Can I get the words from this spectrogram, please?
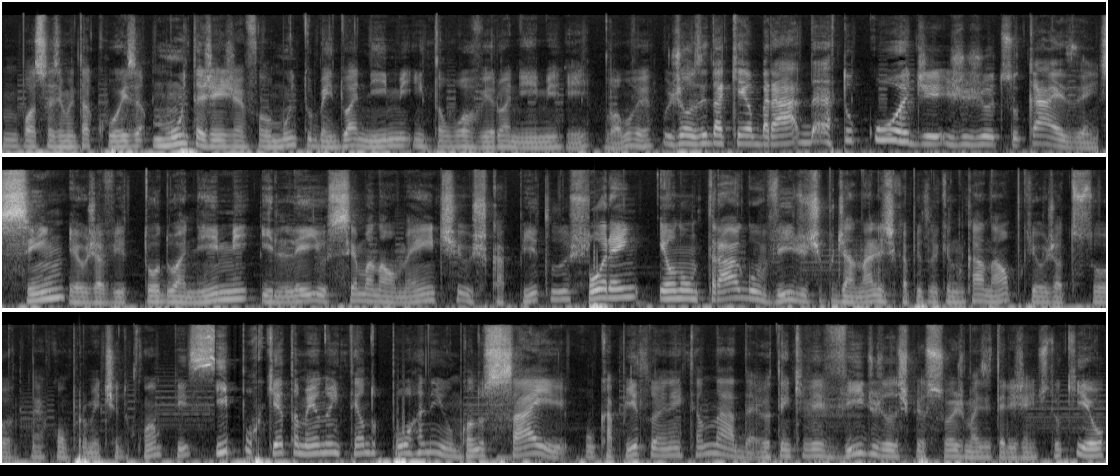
não posso fazer muita coisa. Muita gente já falou muito bem do anime, então vou ver o anime e vamos ver. O Joãozinho da Quebrada, tu curte Jujutsu Kaisen? Sim, eu já vi todo o anime e leio semanalmente os capítulos. Porém, eu não trago vídeo tipo de análise de capítulo aqui no canal, porque eu já sou né, comprometido com One Piece. E porque também eu não entendo porra nenhuma. Quando sai o capítulo, eu não entendo nada. Eu tenho que ver vídeos de outras pessoas mais inteligentes do que eu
